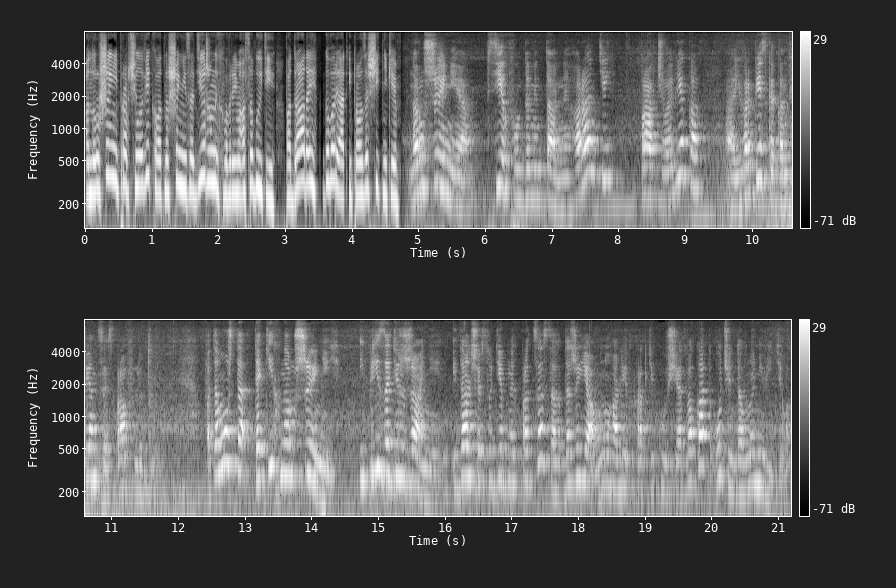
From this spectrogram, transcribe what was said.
О нарушении прав человека в отношении задержанных во время событий под Радой говорят и правозащитники. нарушение всех фундаментальных гарантий прав человека а, Европейской конвенции с прав людей. Потому что таких нарушений и при задержании, и дальше в судебных процессах, даже я, много лет практикующий адвокат, очень давно не видела.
